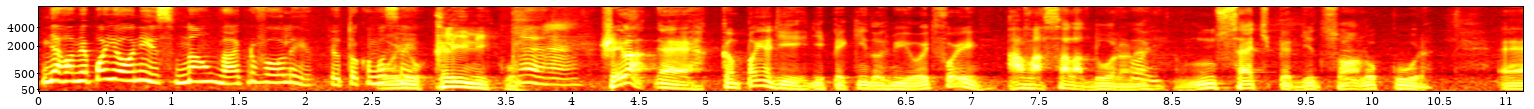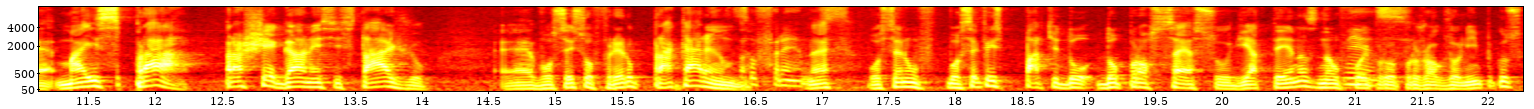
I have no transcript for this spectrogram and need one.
E minha avó me apoiou nisso. Não, vai pro vôlei, eu tô com você. Foi o clínico. É. é. Sheila, é, campanha de, de Pequim 2008 foi avassaladora, né? foi. né? Um sete perdido só, uma loucura. É, mas para chegar nesse estágio, é, vocês sofreram pra caramba. Sofremos. Né? Você, não, você fez parte do, do processo de Atenas, não foi para os Jogos Olímpicos,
